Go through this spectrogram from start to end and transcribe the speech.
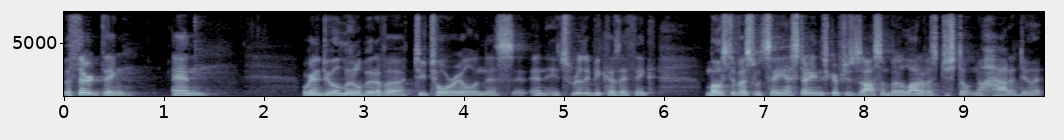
The third thing, and we're going to do a little bit of a tutorial in this, and it's really because I think most of us would say, yeah, studying the scriptures is awesome, but a lot of us just don't know how to do it.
